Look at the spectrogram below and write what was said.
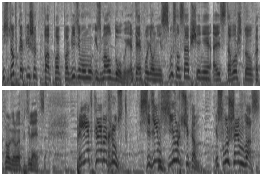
Степка пишет, по- по- по-видимому, из Молдовы. Это я понял не из смысла сообщения, а из того, что как номер определяется. Привет, Крем и Хруст! Сидим с Юрчиком и слушаем вас.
